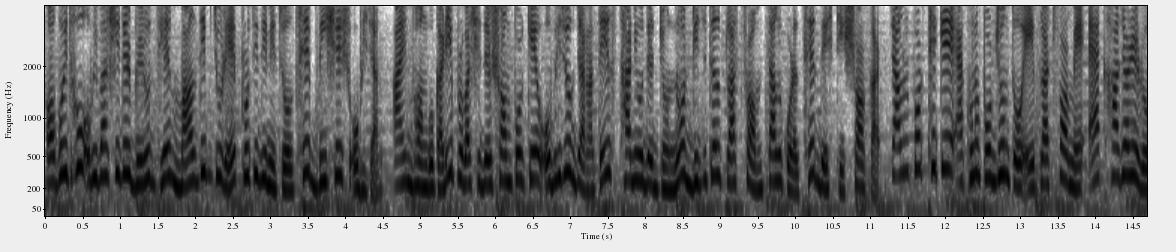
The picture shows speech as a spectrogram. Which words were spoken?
অবৈধ অভিবাসীদের বিরুদ্ধে মালদ্বীপ জুড়ে প্রতিদিনই চলছে বিশেষ অভিযান। আইন ভঙ্গকারী প্রবাসীদের সম্পর্কে অভিযোগ জানাতে স্থানীয়দের জন্য ডিজিটাল প্ল্যাটফর্ম চালু করেছে দেশটির সরকার। চালুর পর থেকে এখনও পর্যন্ত এই প্ল্যাটফর্মে এক হাজারেরও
